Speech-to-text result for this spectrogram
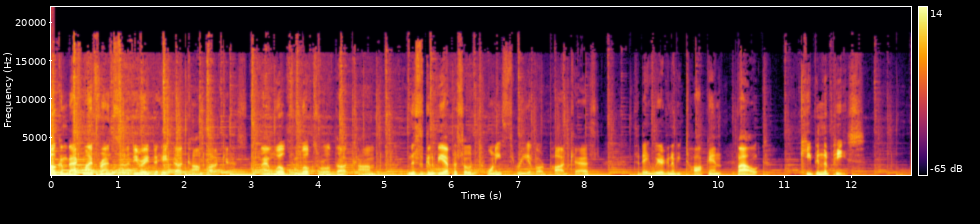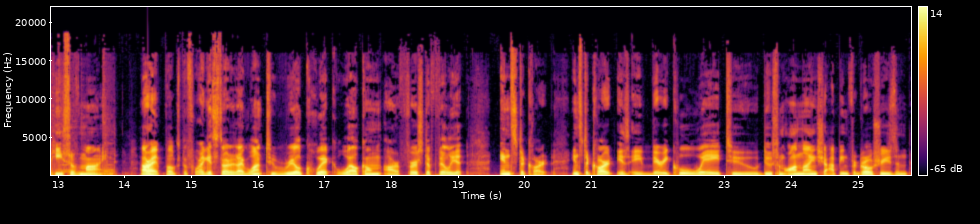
Welcome back, my friends, to the DerateTheHate.com podcast. I am Wilk from WilksWorld.com, and this is going to be episode 23 of our podcast. Today, we are going to be talking about keeping the peace, peace of mind. All right, folks, before I get started, I want to real quick welcome our first affiliate, Instacart. Instacart is a very cool way to do some online shopping for groceries and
